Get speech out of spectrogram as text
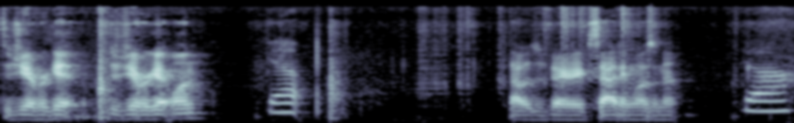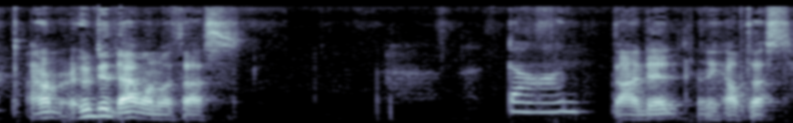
Did you ever get? Did you ever get one? Yep. That was very exciting, wasn't it? Yeah. I don't remember who did that one with us. Don. Don did, and he helped us.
